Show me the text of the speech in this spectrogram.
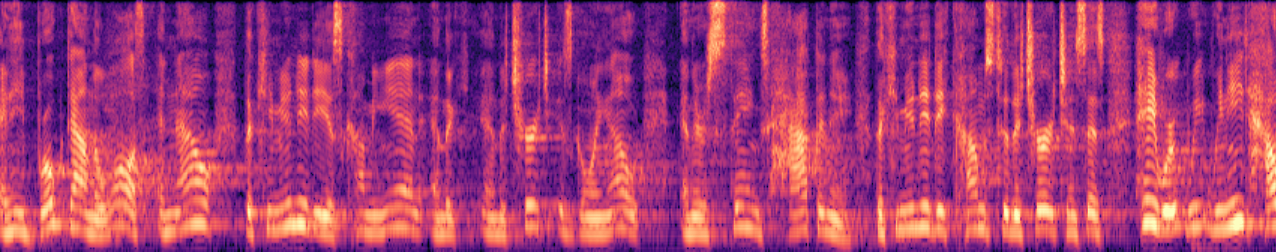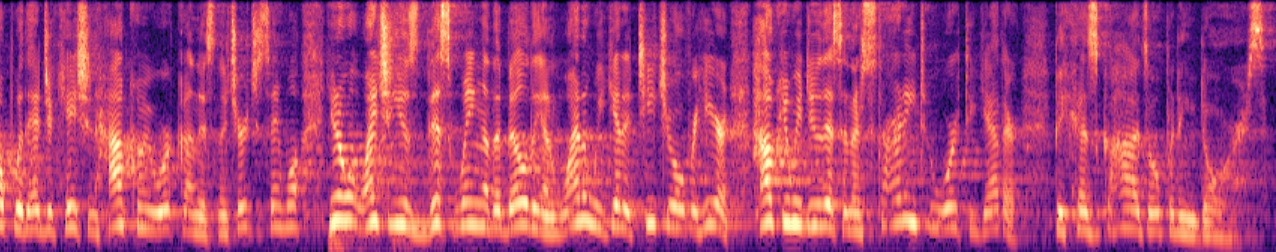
and he broke down the walls. And now the community is coming in and the, and the church is going out, and there's things happening. The community comes to the church and says, Hey, we we, need help with education. How can we work on this? And the church is saying, Well, you know what? Why don't you use this wing of the building? And why don't we get a teacher over here? How can we do this? And they're starting to work together because God's opening doors.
